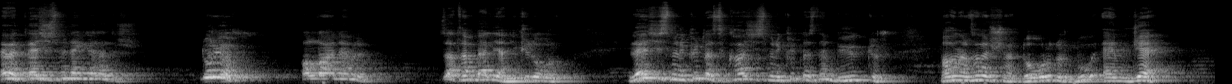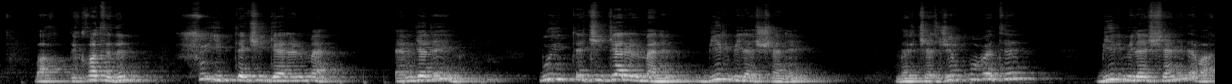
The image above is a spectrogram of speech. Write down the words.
Evet L cismi dengededir. Duruyor. Allah'ın emri. Zaten belli yani iki doğru. L cisminin kütlesi K cisminin kütlesinden büyüktür. Bakın arkadaşlar doğrudur. Bu mg. Bak dikkat edin. Şu ipteki gerilme mg değil mi? Bu ipteki gerilmenin bir bileşeni merkezcil kuvveti bir bileşeni de bak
